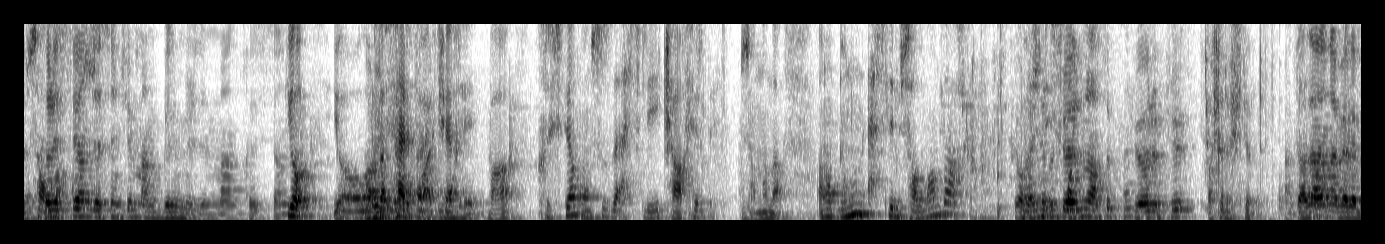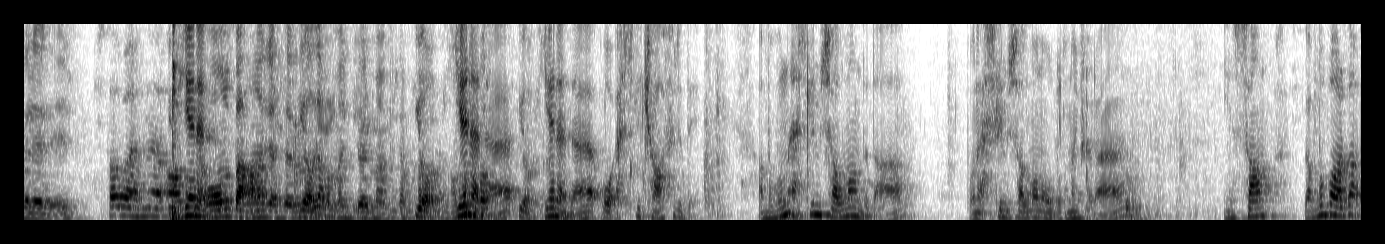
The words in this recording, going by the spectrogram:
ölsə Allah Xristian desin ki, mən bilmirdim, mən xristian. Yox, yox, orada fərq var ki, axı, bax, xristian onsuz da əsli kafirdir. Biz ondan da. Amma bunun əsli müsəlman da axı. Yox, indi gözünü açıb görüb ki, Başa düşdüm. dədələrə belə belə eləyir. Kitab əhlinə yenə- Onu bəhanə gətirib, Yox, amma mən görməmişəm. Yox, yenə də, yox, yenə də o əsli kafirdir. Amma bunun əsli müsəlmandır da. Bunun əsli müsəlman olduğuna görə insan və bu barədə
